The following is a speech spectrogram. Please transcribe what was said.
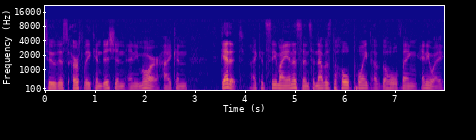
to this earthly condition anymore. I can get it. I can see my innocence, and that was the whole point of the whole thing anyway.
